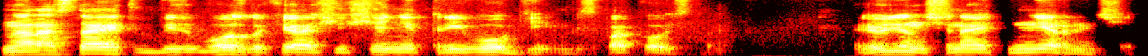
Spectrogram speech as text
нарастает в воздухе ощущение тревоги, беспокойства. Люди начинают нервничать.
